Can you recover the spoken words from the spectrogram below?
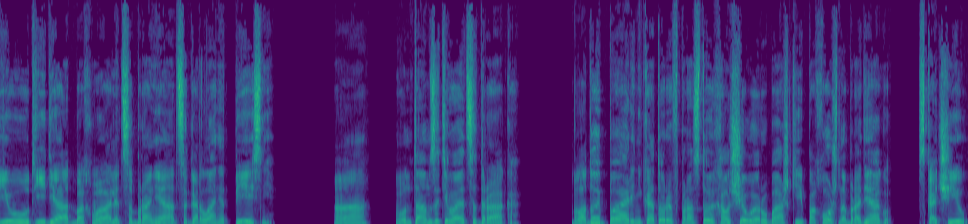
Пьют, едят, бахвалятся, бронятся, горланят песни. А, вон там затевается драка. Молодой парень, который в простой холщовой рубашке и похож на бродягу, вскочил.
